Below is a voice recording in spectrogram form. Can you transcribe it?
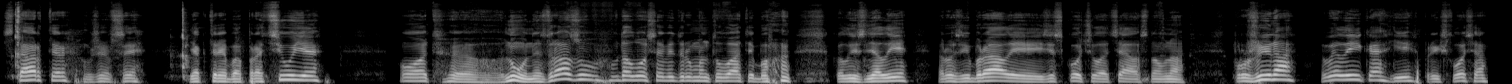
стартер. Вже все як треба працює. От, е, ну, не зразу вдалося відремонтувати, бо коли зняли, розібрали, зіскочила ця основна пружина велика, і прийшлося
